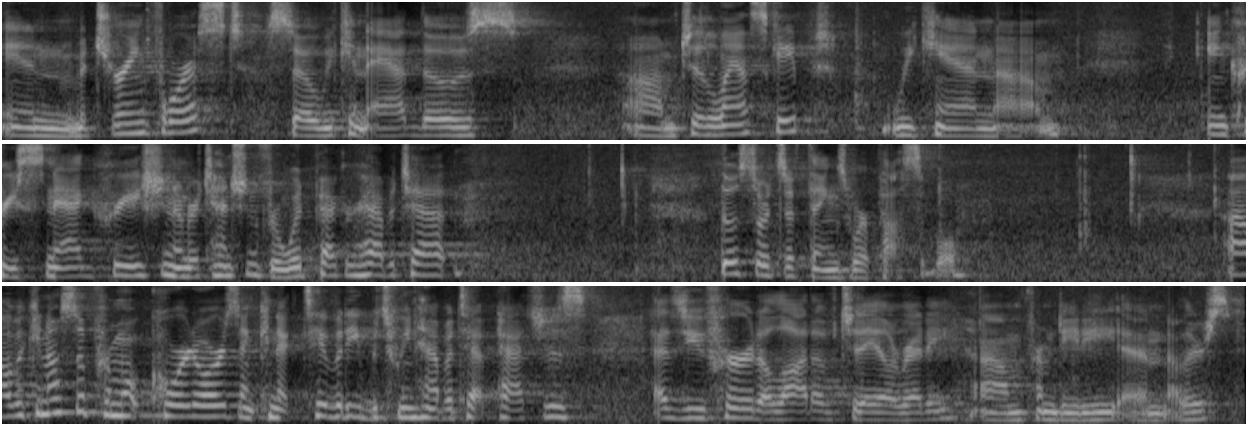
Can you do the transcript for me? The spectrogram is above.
in maturing forest, so we can add those um, to the landscape. We can increase snag creation and retention for woodpecker habitat, those sorts of things where possible. Uh, We can also promote corridors and connectivity between habitat patches, as you've heard a lot of today already um, from Dee Dee and others.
